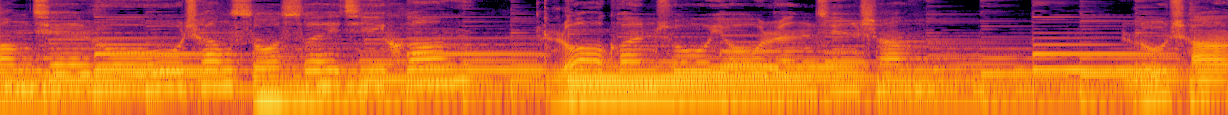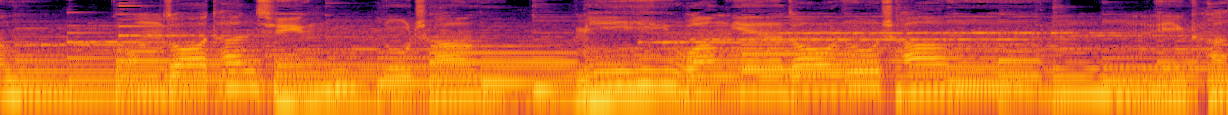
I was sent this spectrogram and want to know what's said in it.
况且如常，琐碎几行，落款处有人欣赏。如常工作谈情，如常迷惘也都如常。你看，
